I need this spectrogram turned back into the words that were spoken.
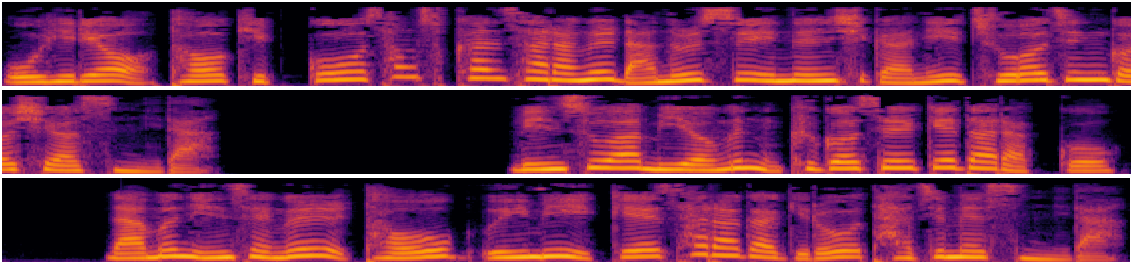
오히려 더 깊고 성숙한 사랑을 나눌 수 있는 시간이 주어진 것이었습니다. 민수와 미영은 그것을 깨달았고 남은 인생을 더욱 의미 있게 살아가기로 다짐했습니다.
